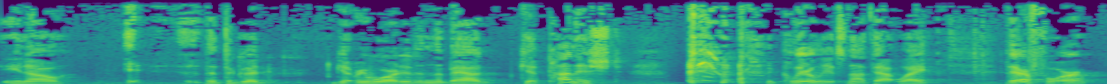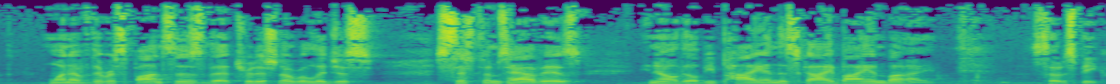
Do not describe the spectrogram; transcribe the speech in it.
you know, it, that the good get rewarded and the bad get punished. Clearly it's not that way. Therefore, one of the responses that traditional religious systems have is, you know, there'll be pie in the sky by and by, so to speak.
